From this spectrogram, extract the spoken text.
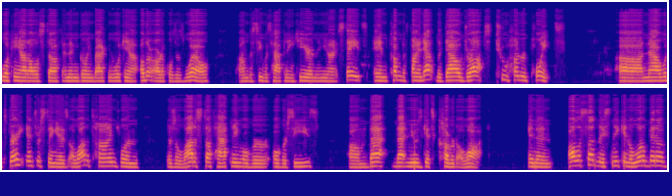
looking at all the stuff and then going back and looking at other articles as well um, to see what's happening here in the United States and come to find out the Dow drops 200 points. Uh, now what's very interesting is a lot of times when there's a lot of stuff happening over overseas, um, that, that news gets covered a lot. And then all of a sudden they sneak in a little bit of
